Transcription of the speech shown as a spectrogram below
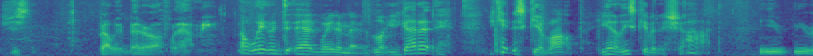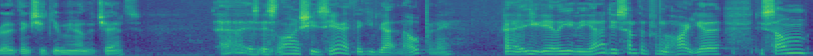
She's probably better off without me. Oh, wait, wait, Dad, wait a minute. Look, you gotta, you can't just give up. You gotta at least give it a shot. You, you really think she'd give me another chance? Uh, as, as long as she's here, I think you've got an opening. Uh, you, you, you gotta do something from the heart. You gotta do some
